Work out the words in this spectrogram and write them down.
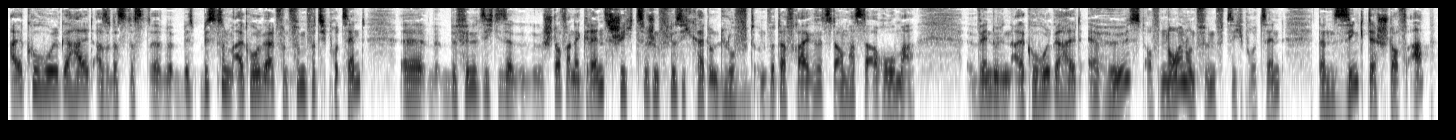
Alkoholgehalt, also das, das äh, bis, bis zum Alkoholgehalt von 45 Prozent äh, befindet sich dieser Stoff an der Grenzschicht zwischen Flüssigkeit und Luft und wird da freigesetzt. Darum hast du Aroma. Wenn du den Alkoholgehalt erhöhst auf 59 Prozent, dann sinkt der Stoff ab,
